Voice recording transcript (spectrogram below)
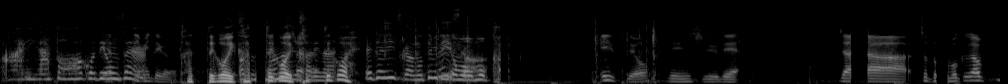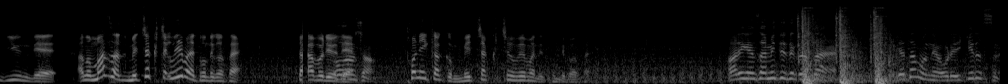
ありがとうこれでやって4000みてくださ買ってこい。買ってこい買ってこいえじゃあいいですか乗ってみてい。いいですかもうもうかいいっすよ練習で。じゃあちょっと僕が言うんであのまずはめちゃくちゃ上まで飛んでください。W で。とにかくめちゃくちゃ上まで飛んでください。アリゲンさん見ててください。いや多分ね俺いけるっすね。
